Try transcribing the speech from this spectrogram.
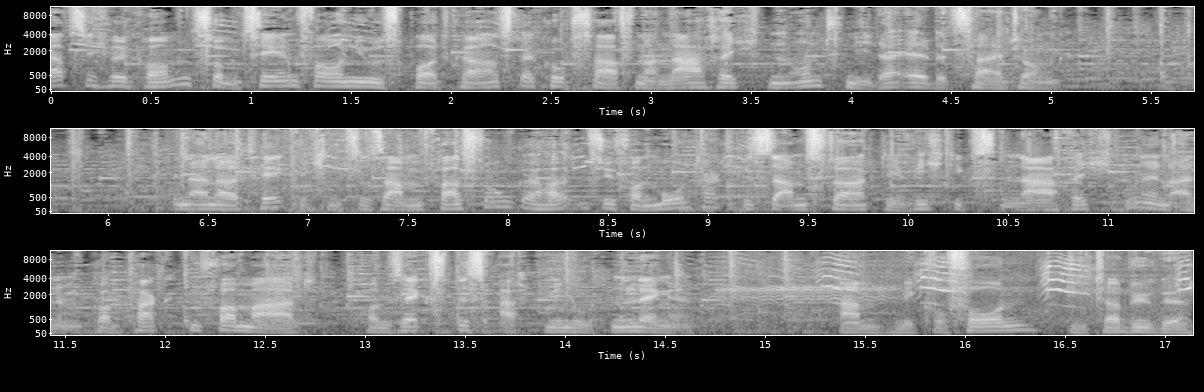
Herzlich willkommen zum CNV News Podcast der Cuxhavener Nachrichten und Niederelbe Zeitung. In einer täglichen Zusammenfassung erhalten Sie von Montag bis Samstag die wichtigsten Nachrichten in einem kompakten Format von sechs bis acht Minuten Länge. Am Mikrofon Dieter Büge.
